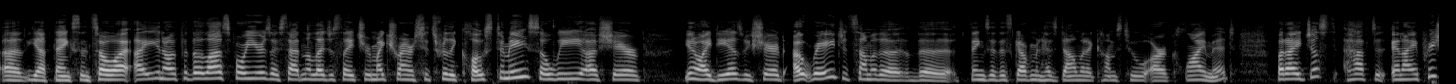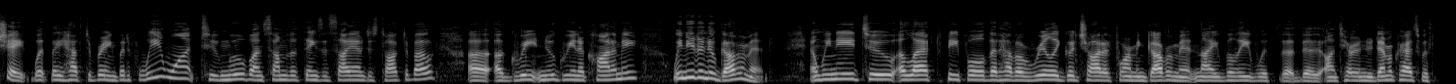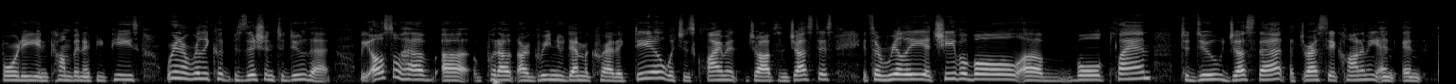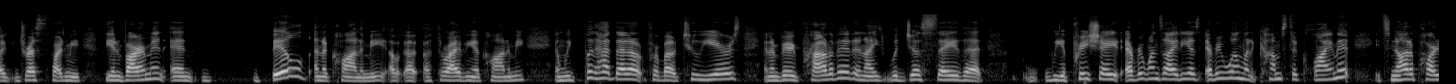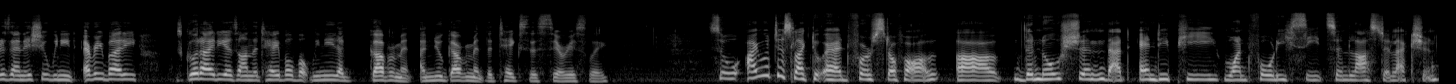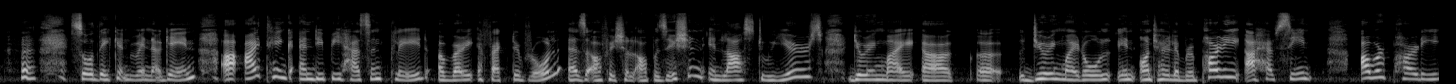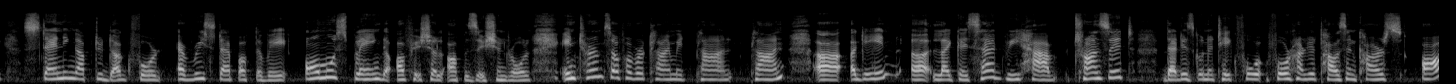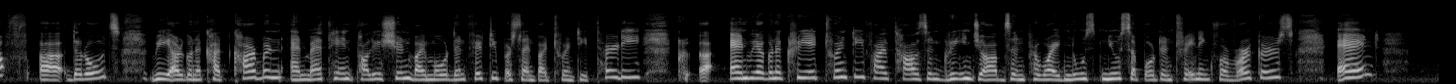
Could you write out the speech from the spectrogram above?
Uh, yeah, thanks. And so I, I, you know, for the last four years, I sat in the legislature. Mike Schreiner sits really close to me, so we uh, share, you know, ideas. We shared outrage at some of the the things that this government has done when it comes to our climate. But I just have to, and I appreciate what they have to bring. But if we want to move on some of the things that Siam just talked about, uh, a green, new green economy, we need a new government. And we need to elect people that have a really good shot at forming government. And I believe with the, the, Ontario New Democrats, with 40 incumbent MPPs, we're in a really good position to do that. We also have uh, put out our Green New Democratic Deal, which is climate, jobs, and justice. It's a really achievable, uh, bold plan to do just that, address the economy and, and address, pardon me, the environment and build an economy, a, a, thriving economy, and we put had that out for about two years, and I'm very proud of it. And I would just say that we appreciate everyone's ideas. Everyone, when it comes to climate, it's not a partisan issue. We need everybody good ideas on the table, but we need a government, a new government that takes this seriously. So I would just like to add, first of all, uh, the notion that NDP won 40 seats in last election, so they can win again. Uh, I think NDP hasn't played a very effective role as official opposition in last two years. During my uh, uh, during my role in Ontario Liberal Party, I have seen our party standing up to Doug Ford every step of the way, almost playing the official opposition role. In terms of our climate plan, plan uh, again, uh, like I said, we have transit that is going to take 400,000 cars off uh, the roads. We are going to cut carbon and methane pollution by more than 50% by 2030. Uh, and we are going to create 25,000 green jobs and provide new, new support and training for workers. And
